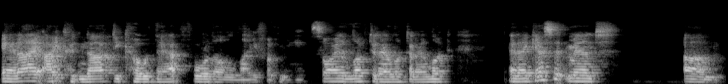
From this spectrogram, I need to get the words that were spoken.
and I, I could not decode that for the life of me. So I looked and I looked and I looked, and I guess it meant um,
